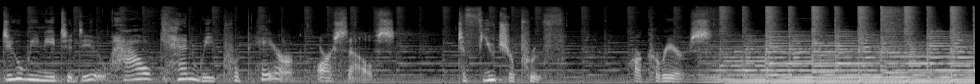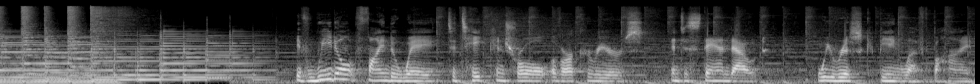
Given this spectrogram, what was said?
do we need to do? How can we prepare ourselves to future proof our careers? If we don't find a way to take control of our careers and to stand out, we risk being left behind.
